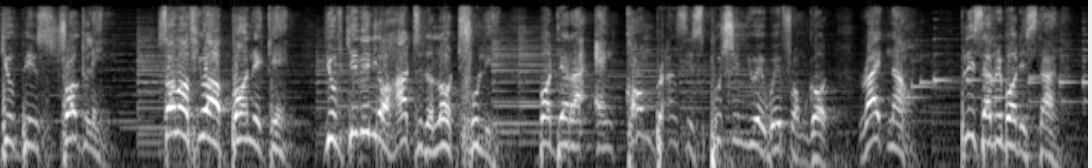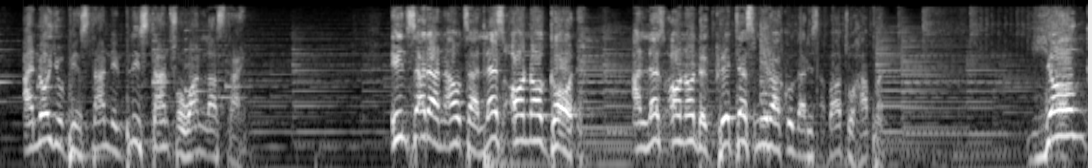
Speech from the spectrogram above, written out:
You've been struggling. Some of you are born again. You've given your heart to the Lord truly. But there are encumbrances pushing you away from God. Right now, please everybody stand. I know you've been standing. Please stand for one last time. Inside and outside, let's honor God. And let's honor the greatest miracle that is about to happen. Young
